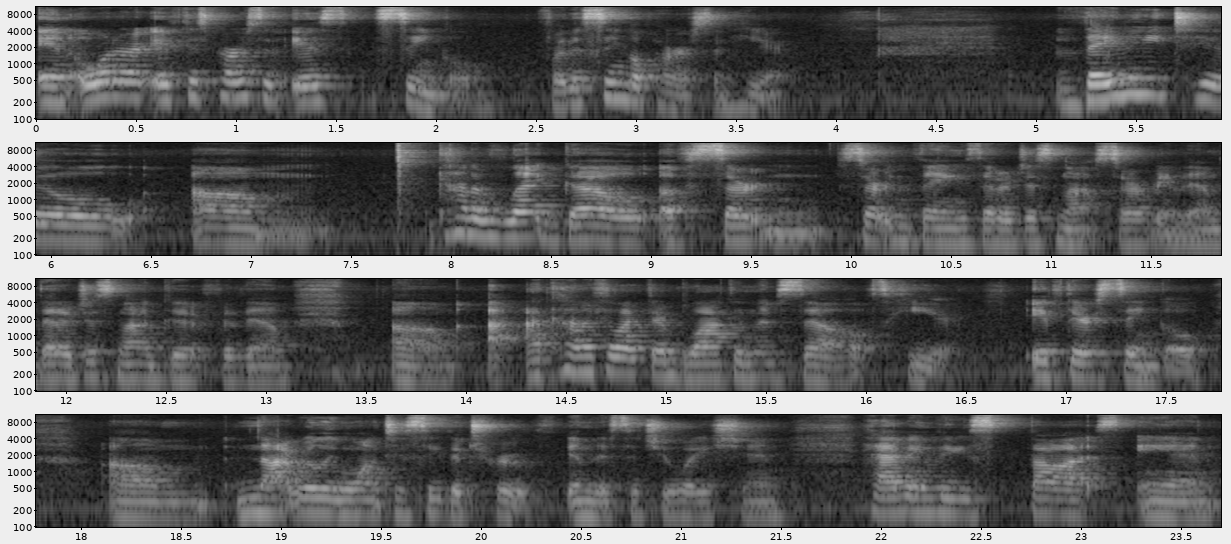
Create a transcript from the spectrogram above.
in order, if this person is single, for the single person here, they need to um, kind of let go of certain certain things that are just not serving them, that are just not good for them. Um, I, I kind of feel like they're blocking themselves here if they're single, um, not really want to see the truth in this situation, having these thoughts and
